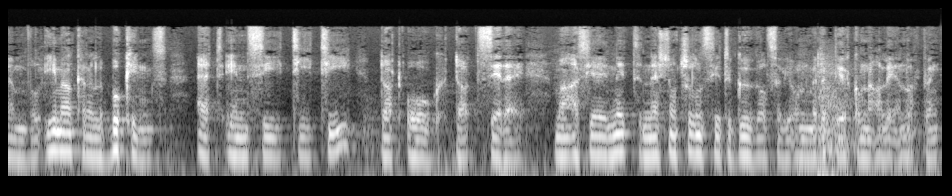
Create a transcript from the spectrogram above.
um, wil e-mail kan hulle bookings nctt.org.za. Maar as jy net National Children's Theatre Google sal jy onmiddellik deurkom na alle inligting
